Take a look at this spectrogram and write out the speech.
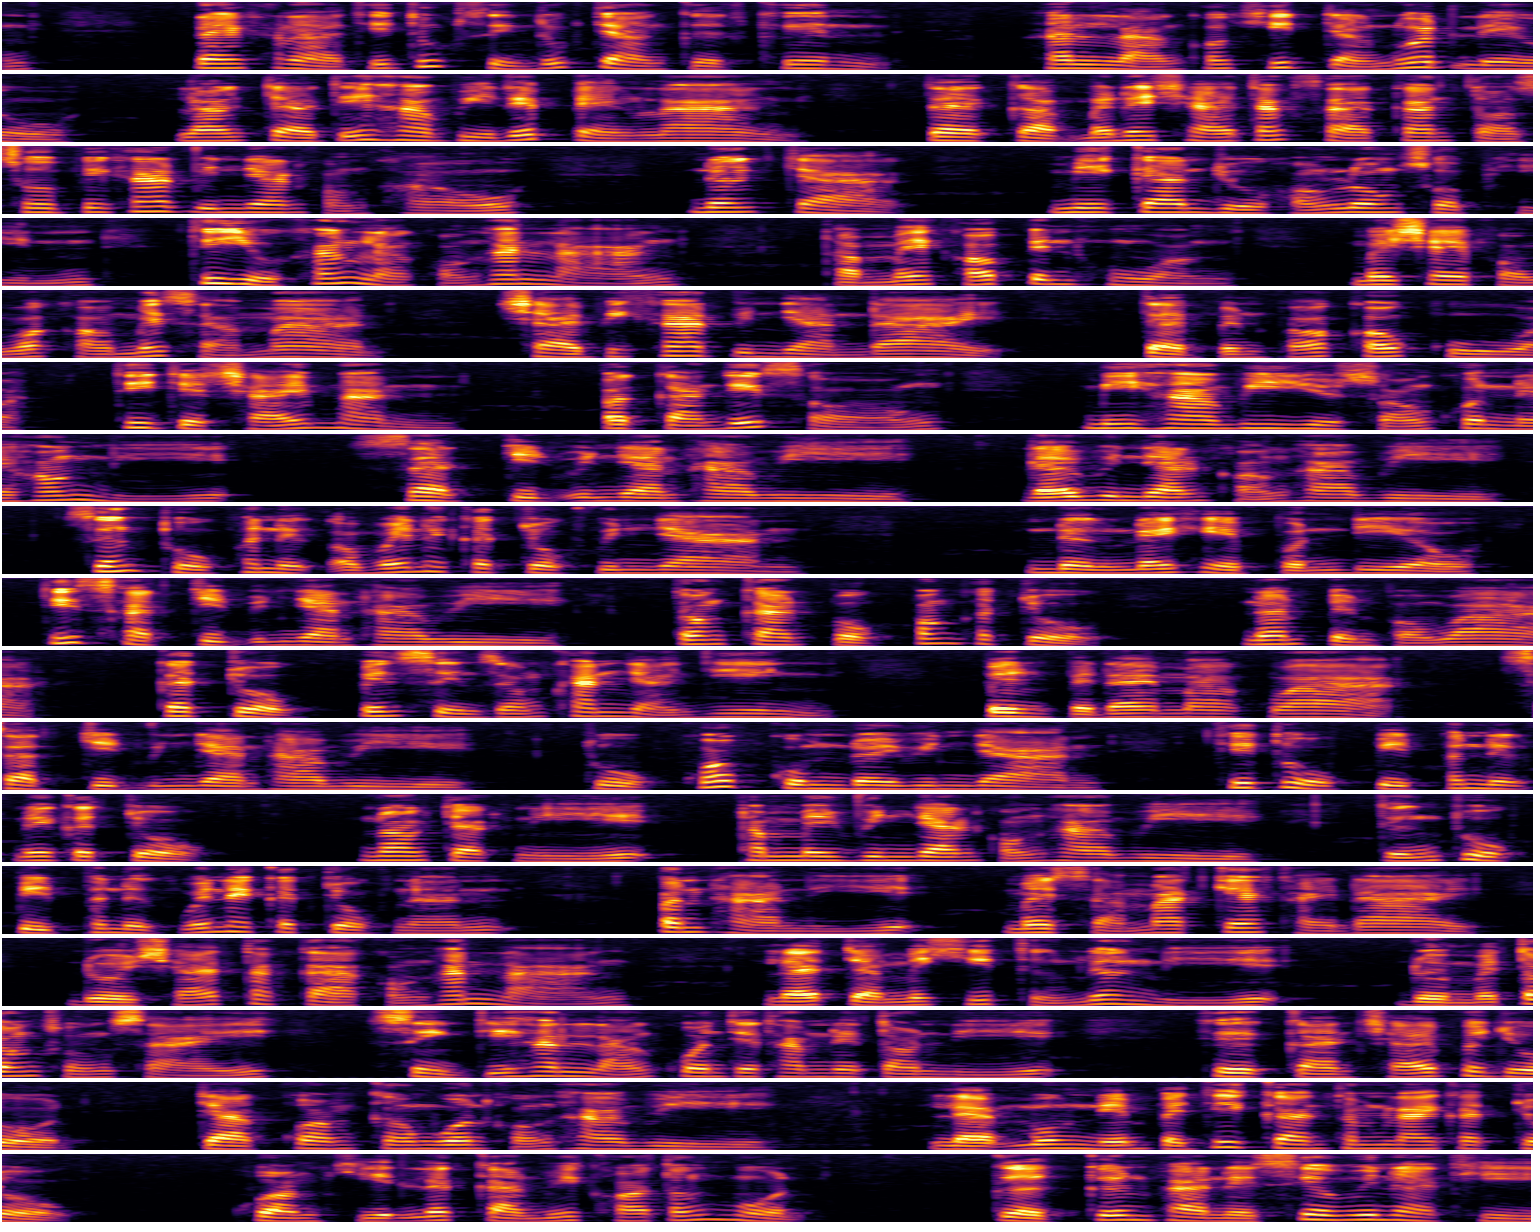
ในขณะที่ทุกสิ่งทุกอย่างเกิดขึ้นหันหลังก็คิดอย่างรวดเร็ว หลังจากที่ฮาวีได้แปลงร่าง แต่กลับไม่ได้ใช้ทักษะการต่อสู้พิฆาตวิญญาณของเขา เนื่องจากมีการอยู่ของโลงศพหินที่อยู่ข้างหลังของหันหลังทำให้เขาเป็นห่วง ไม่ใช่เพราะว่าเขาไม่สามารถใช้พิฆาตวิญญาณได้ แต่เป็นเพราะเขากลัวที่จะใช้มัน ประการที่สองมีฮาวีอยู่สองคนในห้องนี้ สัตว์จิตวิญญาณฮาวี และวิญญาณของฮาวี ซึ่งถูกผนึกเอาไว้ในกระจกวิญญาณ หนึ่งในเหตุผลเดียวที่สัตว์จิตวิญญาณฮาวี ต้องการปกป้องกระจก นั่นเป็นเพราะว่ากระจกเป็นสิ่งสำคัญอย่างยิ่ง เป็นไปได้มากว่า สัตว์จิตวิญญาณฮาวี ถูกควบคุมโดยวิญญาณที่ถูกปิดผนึกในกระจก นอกจากนี้ทำไมวิญญาณของฮาวี ถึงถูกปิดผนึกไว้ในกระจกนั้น ปัญหานี้ไม่สามารถแก้ไขได้ โดยใช้ตะกาของหันหลังและจะไม่คิดถึงเรื่องนี้ โดยไม่ต้องสงสัย สิ่งที่หันหลังควรจะทำในตอนนี้ คือการใช้ประโยชน์ จากความกังวลของฮาวี และมุ่งเน้นไปที่การทำลายกระจก ความคิดและการวิเคราะห์ทั้งหมด เกิดขึ้นภายในเสี้ยววินาที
